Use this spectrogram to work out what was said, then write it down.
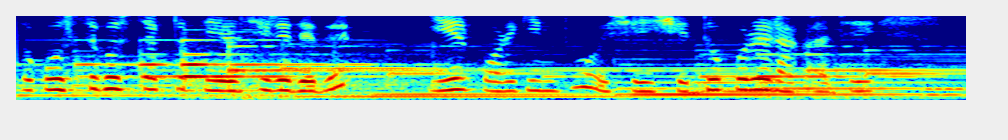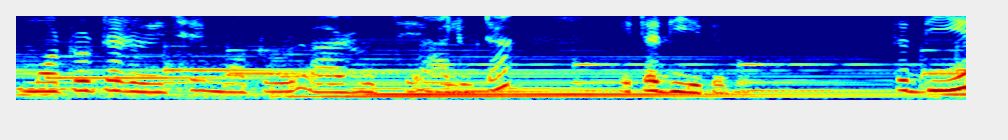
তো কষতে কষতে একটা তেল ছেড়ে দেবে। এরপরে কিন্তু সেই সেদ্ধ করে রাখা যে মটরটা রয়েছে, মটর আর হচ্ছে আলুটা, এটা দিয়ে দেবো। তো দিয়ে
